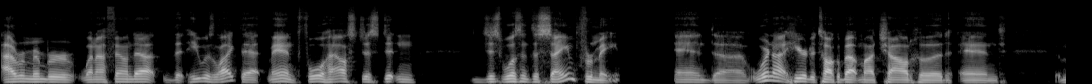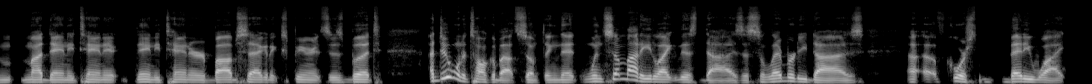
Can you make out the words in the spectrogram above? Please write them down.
I remember when I found out that he was like that, man, Full House just didn't just wasn't the same for me. And uh, we're not here to talk about my childhood and my Danny Tanner, Danny Tanner, Bob Saget experiences, but I do want to talk about something that when somebody like this dies, a celebrity dies, uh, of course, Betty White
